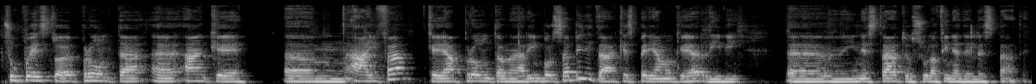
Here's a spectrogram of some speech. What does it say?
Su questo è pronta eh, anche um, AIFA che ha pronta una rimborsabilità che speriamo che arrivi eh, in estate o sulla fine dell'estate.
